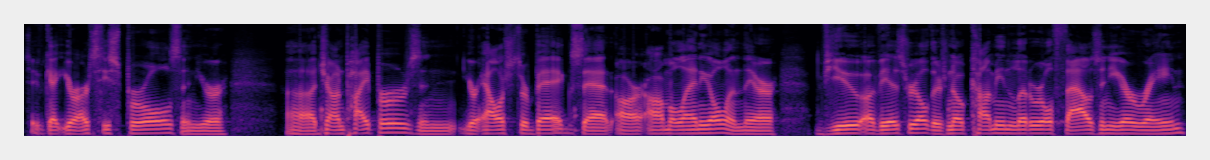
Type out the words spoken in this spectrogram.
So you've got your R.C. Sproul's and your uh, John Piper's and your Alistair Beggs that are amillennial in their view of Israel. There's no coming literal thousand year reign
